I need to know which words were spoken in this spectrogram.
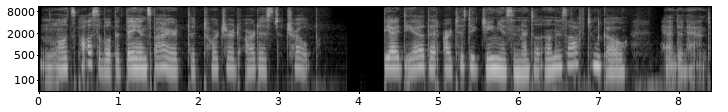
Well, it's possible that they inspired the tortured artist trope. The idea that artistic genius and mental illness often go hand in hand.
